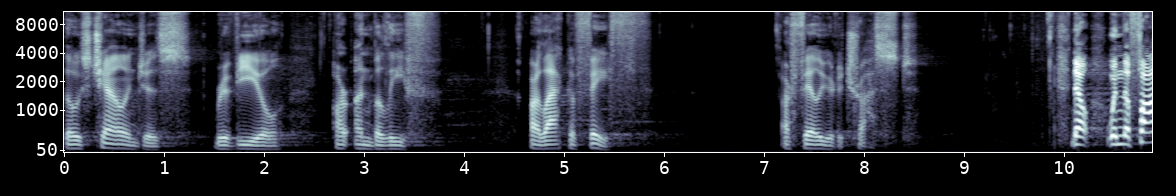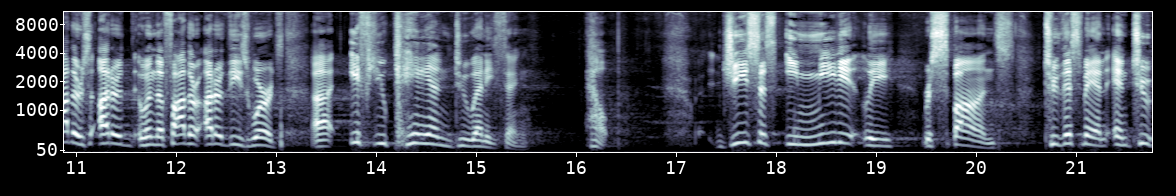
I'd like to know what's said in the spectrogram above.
those challenges reveal our unbelief, our lack of faith, our failure to trust. Now, when the fathers uttered, when the father uttered these words, uh, "If you can do anything, help," Jesus immediately responds to this man and to,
